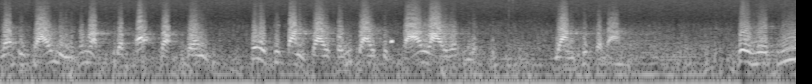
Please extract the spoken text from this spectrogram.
และอีกสายหนึ่งสำหรับเฉพาะเจาะจงผู้ที่ตั้งใจสนใจศึกษารายละเอียดอย่างพิสดารด้วยเหตุนี้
